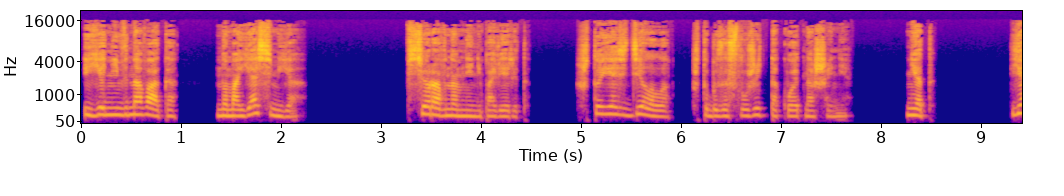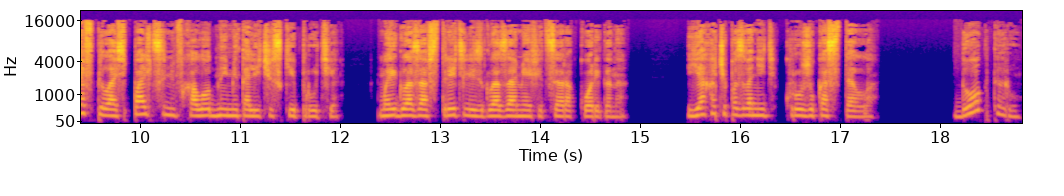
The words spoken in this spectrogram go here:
и я не виновата, но моя семья все равно мне не поверит. Что я сделала, чтобы заслужить такое отношение? Нет. Я впилась пальцами в холодные металлические прутья. Мои глаза встретились с глазами офицера Коригана. Я хочу позвонить Крузу Костелло. «Доктору?»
